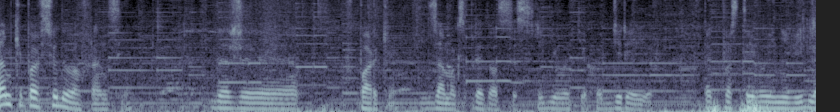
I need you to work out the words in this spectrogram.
Замки повсюду во Франции. Даже в парке замок спрятался среди вот этих вот деревьев. Так просто его и не видно.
